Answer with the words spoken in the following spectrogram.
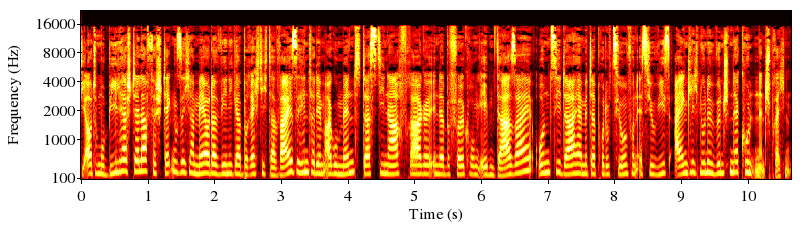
Die Automobilhersteller verstecken sich ja mehr oder weniger berechtigterweise hinter dem Argument, dass die Nachfrage in der Bevölkerung eben da sei und sie daher mit der Produktion von SUVs eigentlich nur den Wünschen der Kunden entsprechen.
